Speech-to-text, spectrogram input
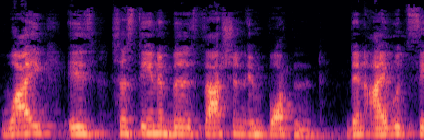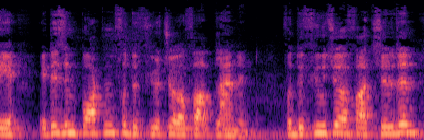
why is sustainable fashion important, then I would say it is important for the future of our planet, for the future of our children,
